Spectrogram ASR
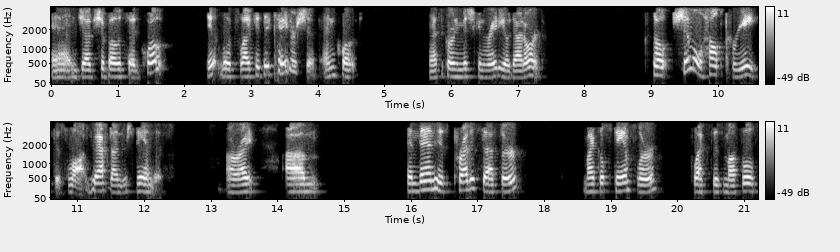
And Judge Chabot said, quote, it looks like a dictatorship, end quote. That's according to MichiganRadio.org. So Schimmel helped create this law. You have to understand this. All right. Um, and then his predecessor, Michael Stampfler, flexed his muscles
